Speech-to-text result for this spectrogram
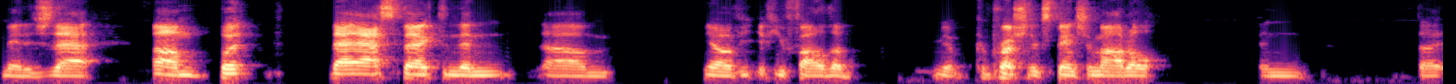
manage that. Um, but that aspect, and then um, you know, if, if you follow the you know, compression expansion model and the,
